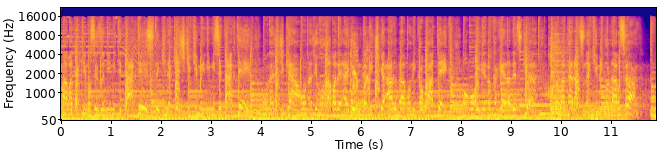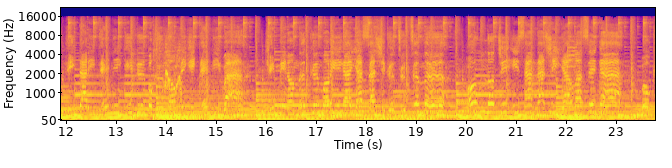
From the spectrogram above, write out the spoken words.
瞬きもせずに見てたくて素敵な景色君に見せたくて同じ時間同じ歩幅で歩んだ道がアルバムに変わっていく思い出のかけらで作る言葉足らずな君のラブソング左手握る僕の右手には君のぬくもりが優しく包むほんの小さな幸せが僕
